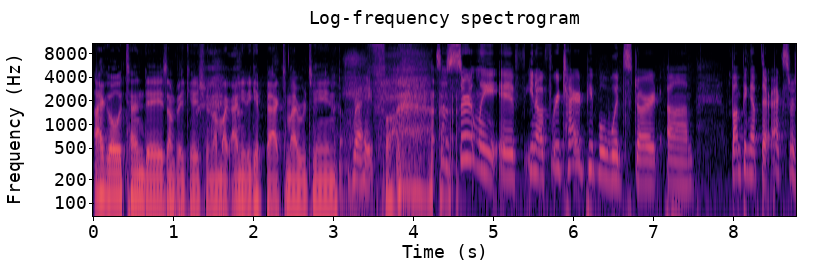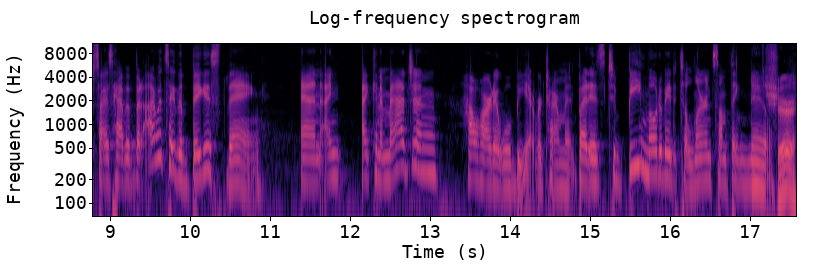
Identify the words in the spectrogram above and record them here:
I go 10 days on vacation. I'm like, I need to get back to my routine. Right. so certainly if, you know, if retired people would start um, bumping up their exercise habit, but I would say the biggest thing, and I, I can imagine how hard it will be at retirement, but is to be motivated to learn something new. Sure.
